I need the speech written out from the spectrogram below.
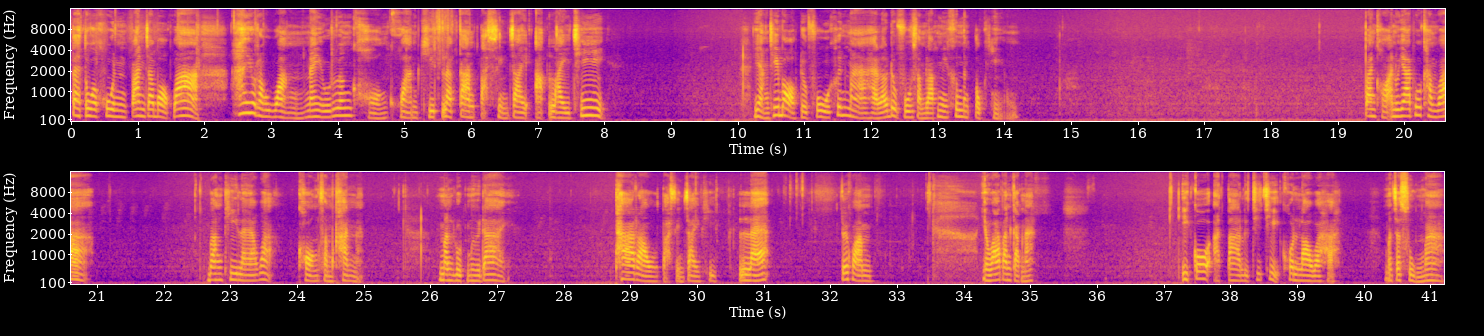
แต่ตัวคุณปันจะบอกว่าให้ระวังในเรื่องของความคิดและการตัดสินใจอะไรที่ อย่างที่บอกเดอะฟูขึ้นมาค่ะแล้วเดอะฟูสำหรับนี้คือมันตกเหว ปันขออนุญาตพูดคำว่า บางทีแล้วอะของสำคัญอะมันหลุดมือได้ ถ้าเราตัดสินใจผิด และด้วยความอย่าว่าปันกลับนะอีโก้อัตตาหรือทิฐิคนเราอะค่ะ มันจะสูงมาก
